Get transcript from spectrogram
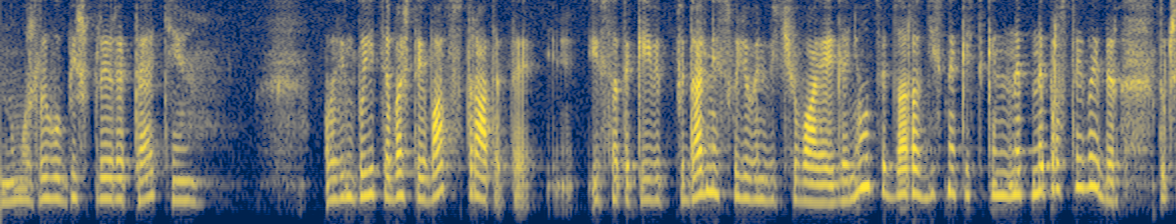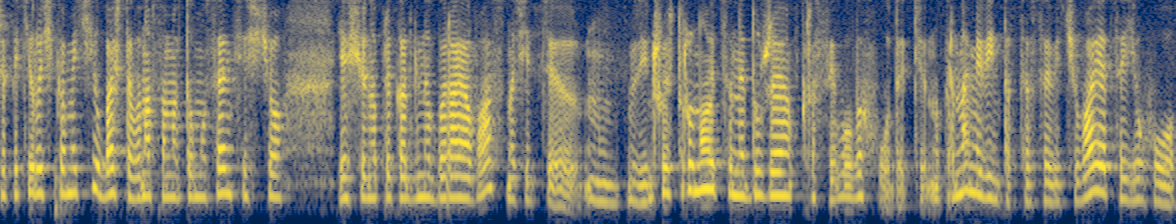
ну, можливо, більш в пріоритеті. Але він боїться, бачите, і вас втратити, і- все-таки відповідальність свою він відчуває. І для нього це зараз дійсно якийсь такий непростий вибір. Тут ще п'ятірочка мечів, бачите, вона саме в тому сенсі, що якщо, наприклад, він обирає вас, значить, е, ну, з іншою стороною це не дуже красиво виходить. Ну, принаймні він так це все відчуває, це його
